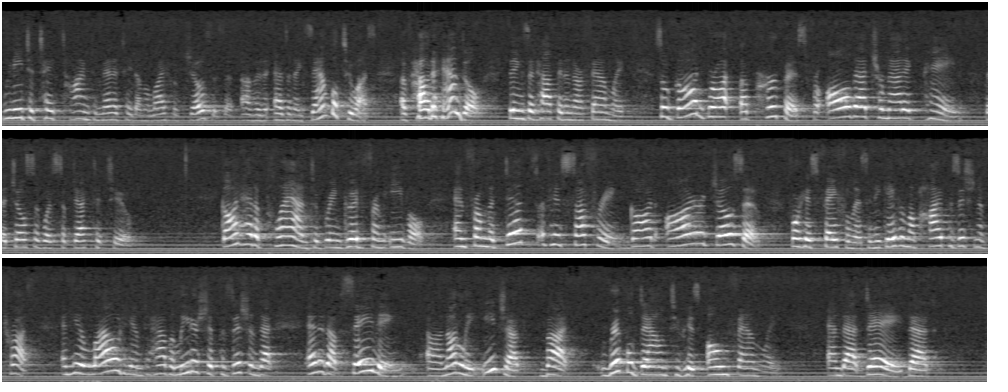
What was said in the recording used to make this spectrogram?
We need to take time to meditate on the life of Joseph as an example to us of how to handle things that happen in our family. So God brought a purpose for all that traumatic pain that Joseph was subjected to. God had a plan to bring good from evil. And from the depths of his suffering, God honored Joseph for his faithfulness, and he gave him a high position of trust. And he allowed him to have a leadership position that ended up saving uh, not only Egypt, but rippled down to his own family. And that day that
